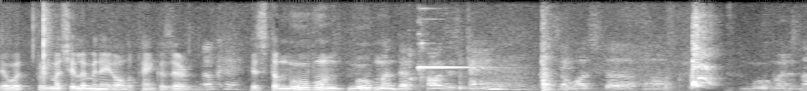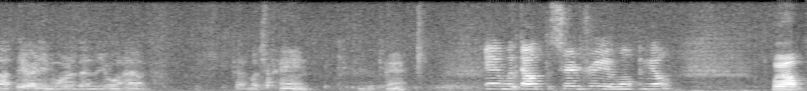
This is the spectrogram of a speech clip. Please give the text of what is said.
It would pretty much eliminate all the pain because there, Okay. it's the movement movement that causes pain. So once the uh, movement is not there anymore, then you won't have that much pain. Okay. And without the surgery, it won't heal. Well,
